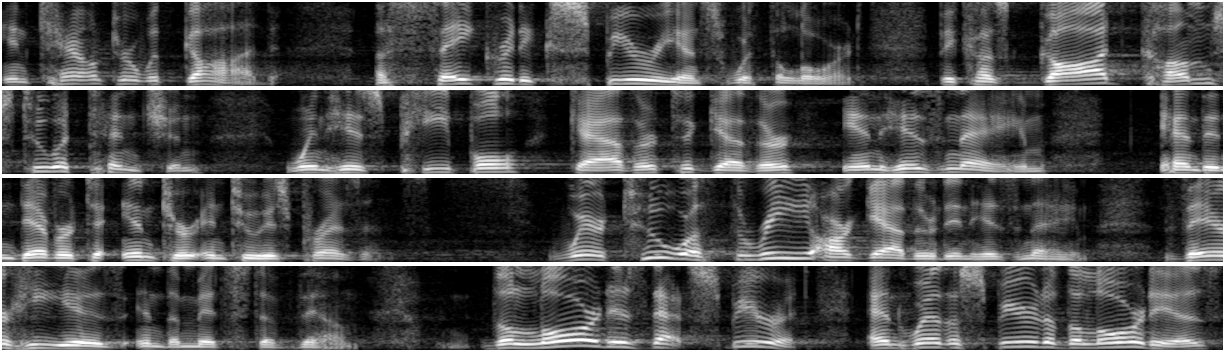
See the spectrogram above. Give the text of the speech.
encounter with God, a sacred experience with the Lord, because God comes to attention when His people gather together in His name and endeavor to enter into His presence. Where two or three are gathered in His name, there He is in the midst of them The Lord is that Spirit, and where the Spirit of the Lord is,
